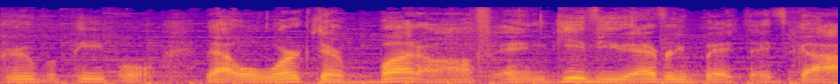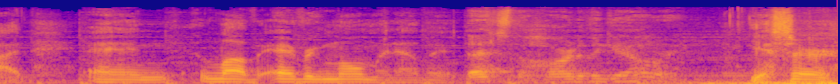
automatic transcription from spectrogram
group of people that will work their butt off and give you every bit they've got and love every moment of it. That's the heart of the gallery. Yes, sir.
